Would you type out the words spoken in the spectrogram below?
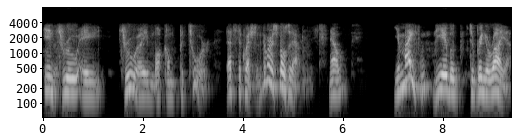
in through a through a Makom Patur. That's the question. The Gemara spells it out. Now, you might be able to bring a raya.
